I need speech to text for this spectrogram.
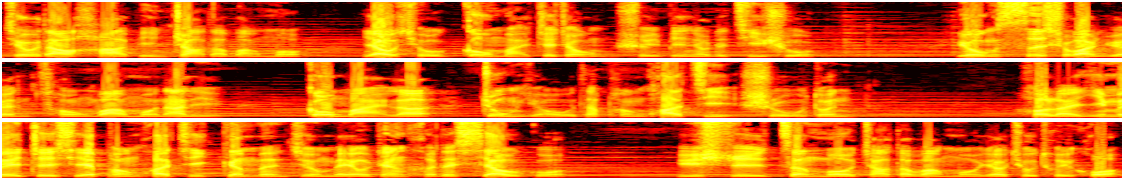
就到哈尔滨找到王某，要求购买这种水变油的技术，用四十万元从王某那里购买了重油的膨化剂十五吨。后来因为这些膨化剂根本就没有任何的效果，于是曾某找到王某要求退货，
